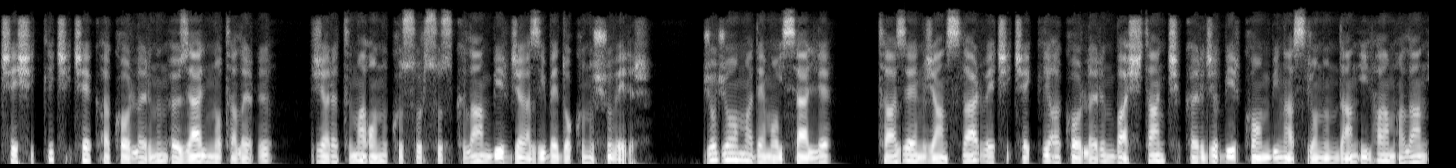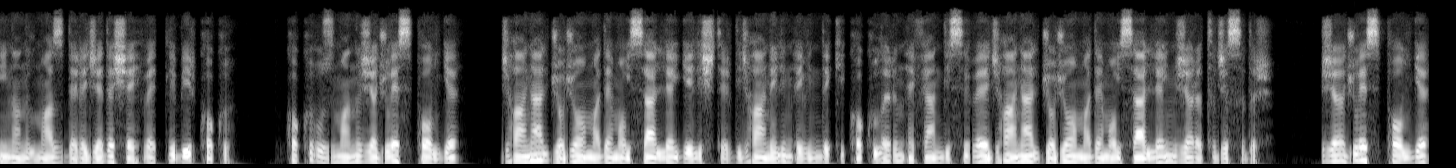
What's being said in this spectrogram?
Çeşitli çiçek akorlarının özel notaları, yaratıma onu kusursuz kılan bir cazibe dokunuşu verir. Jojo Mademoiselle, taze enjanslar ve çiçekli akorların baştan çıkarıcı bir kombinasyonundan ilham alan inanılmaz derecede şehvetli bir koku. Koku uzmanı Jajues Polge, Cihanel Jojo Mademoiselle geliştirdi. Cihanel'in evindeki kokuların efendisi ve Cihanel Jojo Mademoiselle'in yaratıcısıdır. Jajues Polge,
